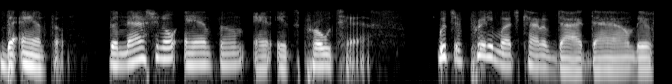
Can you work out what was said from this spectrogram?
The anthem, the national anthem and its protests, which have pretty much kind of died down. They're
